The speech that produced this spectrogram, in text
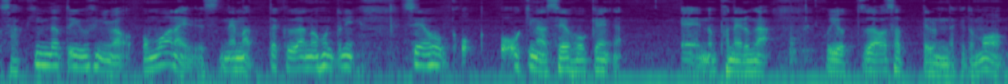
作品だというふうには思わないですね。全くあの本当に正方お大きな正方形がえーのパネルがこう4つ合わさってるんだけども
